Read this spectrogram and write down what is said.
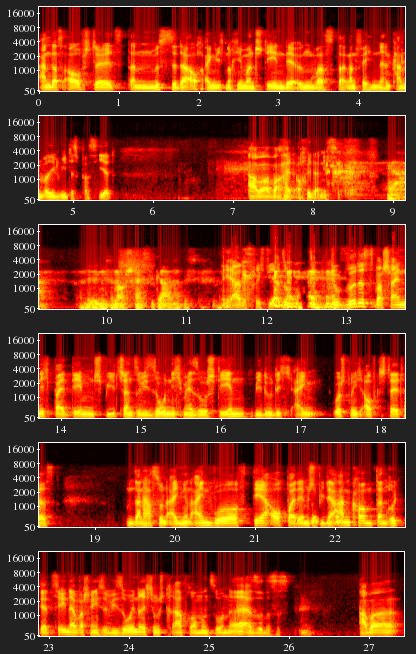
anders aufstellst, dann müsste da auch eigentlich noch jemand stehen, der irgendwas daran verhindern kann, wie, wie das passiert. Aber war halt auch wieder nicht so. Ja, und irgendwann auch scheißegal, habe ich das Gefühl. Ja, das ist richtig. Also du würdest wahrscheinlich bei dem Spielstand sowieso nicht mehr so stehen, wie du dich ursprünglich aufgestellt hast. Und dann hast du einen eigenen Einwurf, der auch bei dem Spieler ankommt, dann rückt der Zehner wahrscheinlich sowieso in Richtung Strafraum und so, ne? Also das ist, aber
